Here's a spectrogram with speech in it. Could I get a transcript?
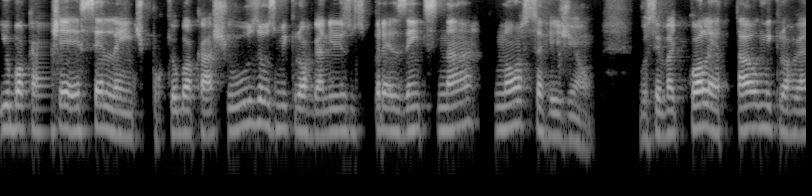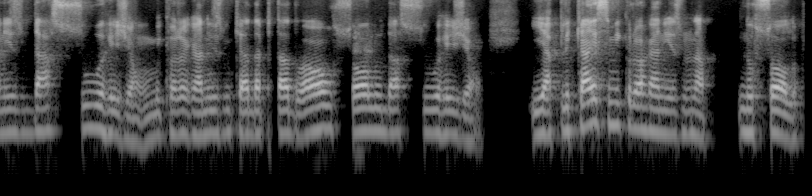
e o bocashi é excelente, porque o bocashi usa os micro-organismos presentes na nossa região. Você vai coletar o microorganismo da sua região, um microorganismo que é adaptado ao solo da sua região. E aplicar esse microorganismo no solo,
